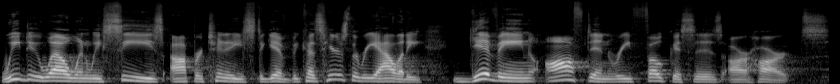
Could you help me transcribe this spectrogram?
We do well when we seize opportunities to give because here's the reality giving often refocuses our hearts.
